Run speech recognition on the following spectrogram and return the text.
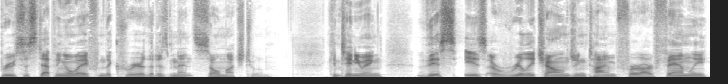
Bruce is stepping away from the career that has meant so much to him. Continuing, this is a really challenging time for our family,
